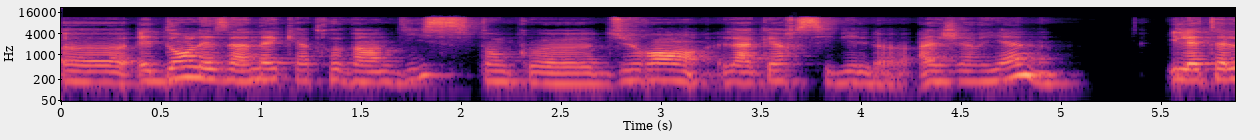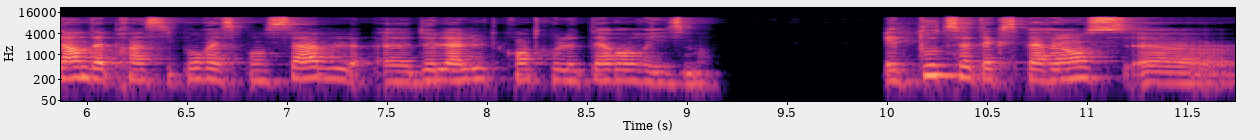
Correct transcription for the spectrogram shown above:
euh, et dans les années 90, donc euh, durant la guerre civile algérienne, il était l'un des principaux responsables euh, de la lutte contre le terrorisme. Et toute cette expérience euh,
